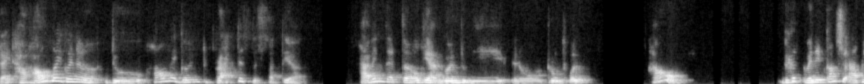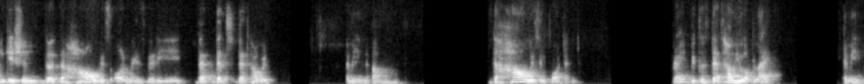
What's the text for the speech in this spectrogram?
Right? How, how am I going to do, how am I going to practice this Satya having that uh, okay i'm going to be you know truthful how because when it comes to application the the how is always very that that's that's how it i mean um the how is important right? Because that's how you apply. I mean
